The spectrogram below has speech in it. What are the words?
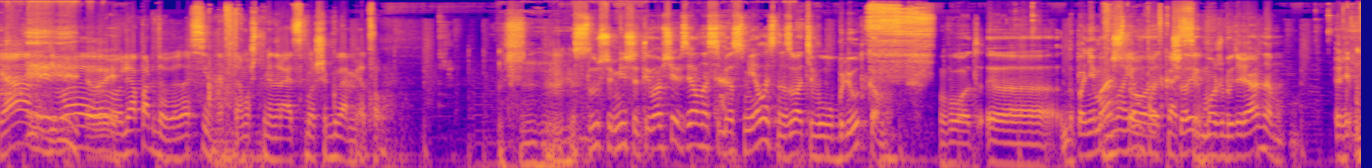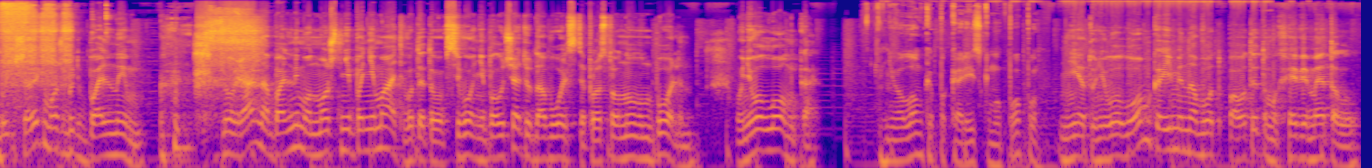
Я надеваю леопардовые лосины, потому что мне нравится больше глам метал. Слушай, Миша, ты вообще взял на себя смелость назвать его ублюдком? Вот. э, Ну, понимаешь, что подкасте. человек может быть реально... Человек может быть больным. Ну, реально больным, он может не понимать вот этого всего, не получать удовольствия. Просто он, он болен. У него ломка. У него ломка по корейскому попу. Нет, у него ломка именно вот по вот этому хэви металу.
